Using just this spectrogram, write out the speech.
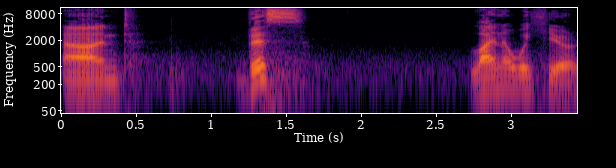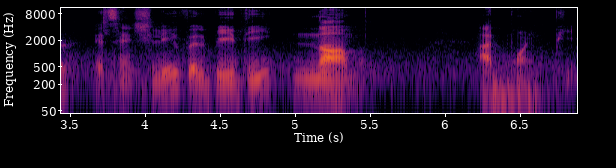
And this line over here essentially will be the normal at point P.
